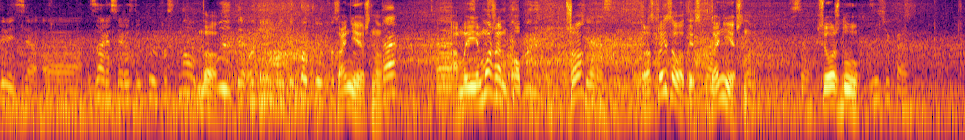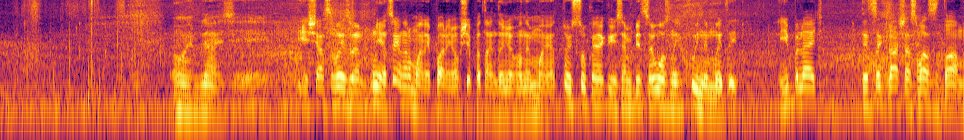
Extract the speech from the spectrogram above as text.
дивіться. Е, зараз я роздрукую постанову. Да. Ви будете отримувати копію постанови. Так? Е, А ми її можемо розписуватись? Що? Ще раз. Розписуватись? Звісно. Все, Все жду. зачекайте. Ой, блядь. І зараз визвемо. Ні, цей нормальний парень, взагалі питань до нього немає. Той, сука, якийсь амбіціозний хуй не митий. І, блядь, ТЦК зараз вас здам.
